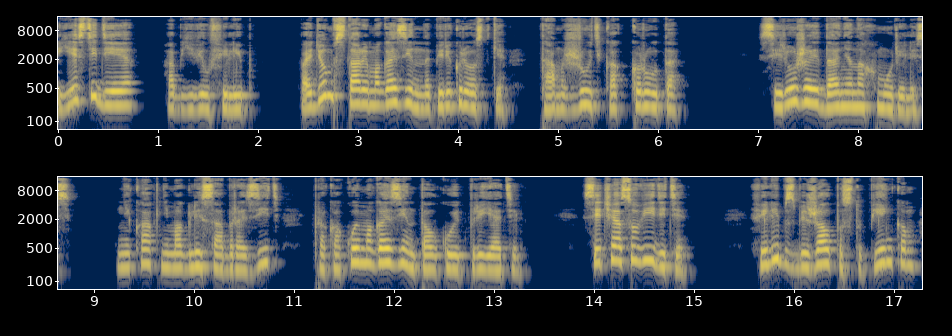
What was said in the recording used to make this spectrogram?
«Есть идея», — объявил Филипп. «Пойдем в старый магазин на перекрестке. Там жуть как круто». Сережа и Даня нахмурились. Никак не могли сообразить, про какой магазин толкует приятель. «Сейчас увидите». Филипп сбежал по ступенькам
